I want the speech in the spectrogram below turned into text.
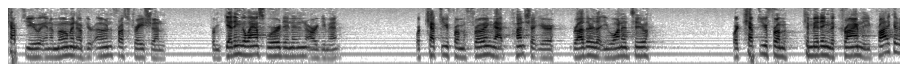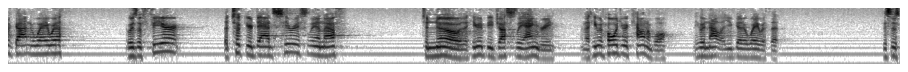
kept you in a moment of your own frustration from getting the last word in an argument, what kept you from throwing that punch at your brother that you wanted to, what kept you from committing the crime that you probably could have gotten away with. It was a fear that took your dad seriously enough to know that he would be justly angry and that he would hold you accountable, he would not let you get away with it. This is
